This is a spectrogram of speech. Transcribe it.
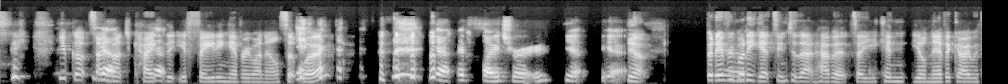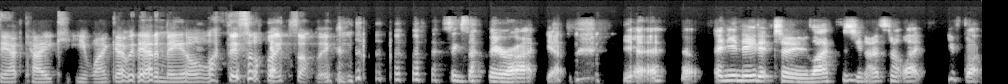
you've got so yeah, much cake yeah. that you're feeding everyone else at work. yeah, it's so true. Yeah, yeah. Yeah but everybody yeah. gets into that habit so you can you'll never go without cake you won't go without a meal like there's always something that's exactly right yeah. yeah yeah and you need it too like because you know it's not like you've got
